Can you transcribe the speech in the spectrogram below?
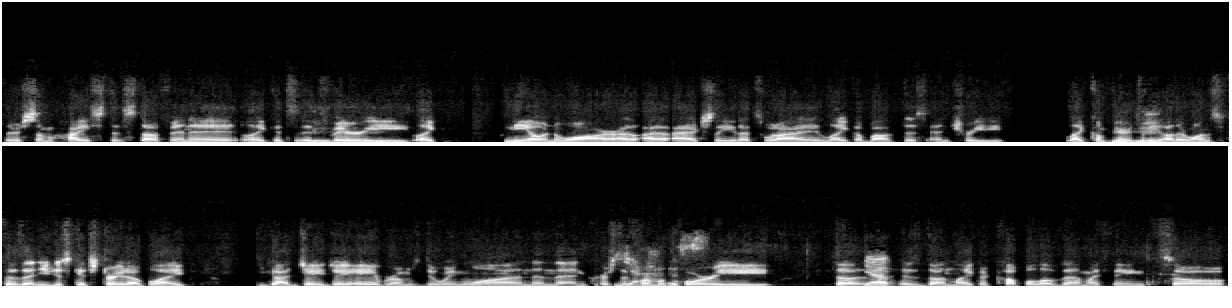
There's some heist stuff in it. Like it's it's Mhm. very like neo noir I, I actually that's what i like about this entry like compared to Mhm. the other ones. Because then you just get straight up like you got jj abrams doing one and then christopher Yes. mcquarrie the, Yep. has done like a couple of them i think so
